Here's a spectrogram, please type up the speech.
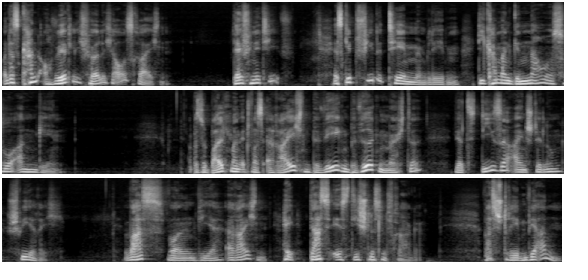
Und das kann auch wirklich völlig ausreichen. Definitiv. Es gibt viele Themen im Leben, die kann man genauso angehen. Aber sobald man etwas erreichen, bewegen, bewirken möchte, wird diese Einstellung schwierig. Was wollen wir erreichen? Hey, das ist die Schlüsselfrage. Was streben wir an?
